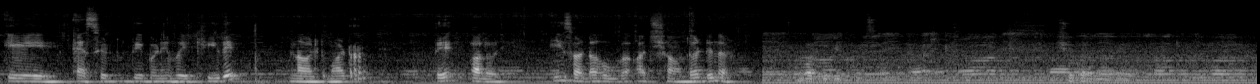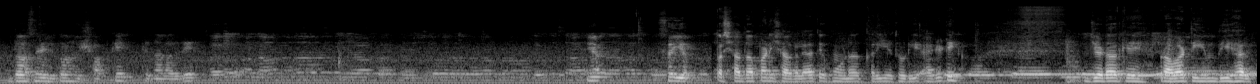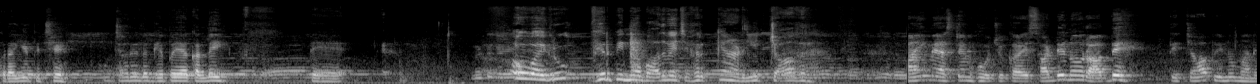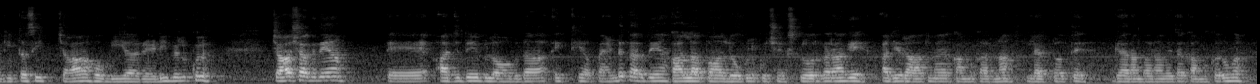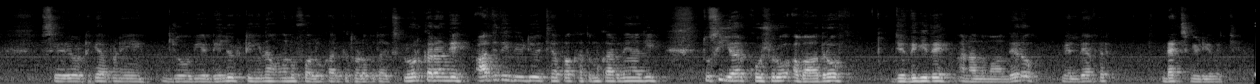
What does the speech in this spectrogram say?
ਇਹ ਐਸਿਡ ਦੇ ਬਣੇ ਹੋਏ ਖੀਰੇ, ਨਾਲ ਟਮਾਟਰ ਤੇ ਆਲੋ ਜੀ, ਇਹ ਸਾਡਾ ਹੋਊਗਾ ਅੱਜ ਸ਼ਾਮ ਦਾ ਡਿਨਰ ਵਾਹਿਗੁਰੂ ਜੀ ਸ਼ੁਕਰ ਦੱਸਦੇ ਜੀ ਤੁਹਾਨੂੰ ਛੱਕ ਕੇ ਕਿਦਾਂ ਲੱਗਦੇ ਯਾ, ਸਹੀ ਆ। ਪ੍ਰਸ਼ਾਦਾ ਪਾਣੀ ਛਕ ਲਿਆ ਤੇ ਹੁਣ ਕਰੀਏ ਥੋੜੀ ਐਡੀਟਿੰਗ ਜਿਹੜਾ ਕਿ ਭਰਾਵਾ ਟੀਮ ਦੀ ਹੈਲਪ ਕਰਾਈਏ ਪਿੱਛੇ। ਵਿਚਾਰੇ ਲੱਗੇ ਪਏ ਆ ਇਕੱਲੇ ਹੀ। ਤੇ ਉਹ ਵਾਹਿਗੁਰੂ ਫਿਰ ਪੀਨੇ ਬਾਅਦ ਵਿੱਚ ਫਿਰ ਘੈਂਟ ਜੀ ਚਾਹ ਫਿਰ। ਟਾਈਮ ਇਸ ਟਾਈਮ ਹੋ ਚੁੱਕਾ ਹੈ 9:30 ਰਾਤ ਦੇ ਤੇ ਚਾਹ ਪੀਣ ਨੂੰ ਮਨ ਕੀਤਾ ਸੀ ਚਾਹ ਹੋ ਗਈ ਆ ਰੈਡੀ ਬਿਲਕੁਲ। ਚਾਹ ਛਕਦੇ ਆ ਤੇ ਅੱਜ ਦੇ ਵਲੌਗ ਦਾ ਇੱਥੇ ਆਪਾਂ ਐਂਡ ਕਰਦੇ ਹਾਂ। ਕੱਲ ਆਪਾਂ ਲੋਕਲ ਕੁਝ ਐਕਸਪਲੋਰ ਕਰਾਂਗੇ। ਅੱਜ ਰਾਤ ਮੈਂ ਕੰਮ ਕਰਨਾ ਲੈਪਟਾਪ ਤੇ 11 12 ਵਜੇ ਤੱਕ ਕੰਮ ਕਰੂੰਗਾ। ਸਵੇਰੇ ਉੱਠ ਕੇ ਆਪਣੀ ਜੋ ਵੀ ਡੇਲੀ ਰੁਟੀਨ ਆ, ਉਹਨੂੰ ਫੋਲੋ ਕਰਕੇ ਥੋੜਾ ਬਹੁਤਾ ਐਕਸਪਲੋਰ ਕਰਾਂਗੇ। ਅੱਜ ਦੀ ਵੀਡੀਓ ਇੱਥੇ ਆਪਾਂ ਖਤਮ ਕਰਦੇ ਹਾਂ ਜੀ। ਤੁਸੀਂ ਯਾਰ ਖੁਸ਼ ਰਹੋ, ਆਬਾਦ ਰਹੋ। ਜ਼ਿੰਦਗੀ ਦੇ ਆਨੰਦ ਮਾਣਦੇ ਰਹੋ। ਮਿਲਦੇ ਆ ਫਿਰ ਨੈਕਸਟ ਵੀਡੀਓ ਵਿੱਚ।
